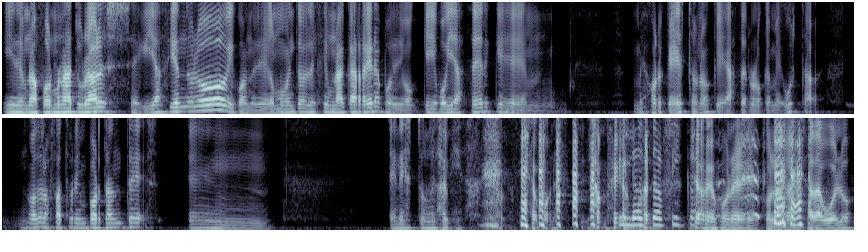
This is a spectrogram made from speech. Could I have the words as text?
y de una forma natural seguí haciéndolo y cuando llegue el momento de elegir una carrera, pues digo, ¿qué voy a hacer que mejor que esto, ¿no? Que hacer lo que me gusta. Uno de los factores importantes en, en esto de la vida. Ya pone- ya me pone- Filosófico. ya me pone con la camisa de abuelo.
